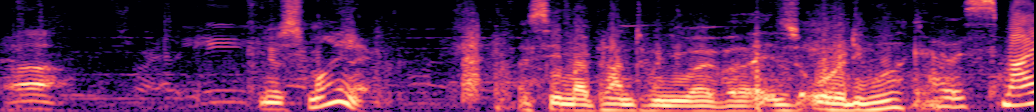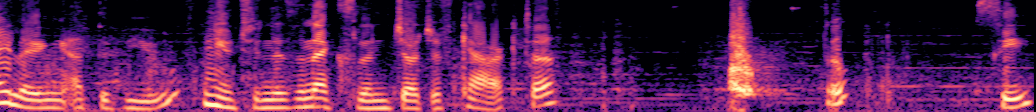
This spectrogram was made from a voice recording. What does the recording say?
Ah. You're smiling. I see my plan to win you over is already working. I was smiling at the view. Newton is an excellent judge of character. Oh, see?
